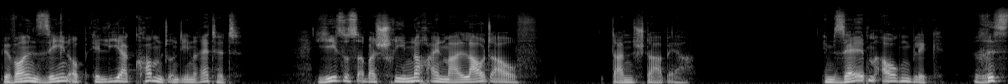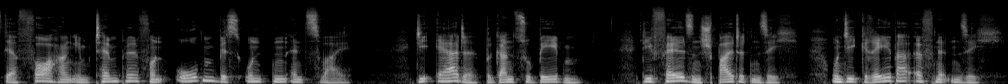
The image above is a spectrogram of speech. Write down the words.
Wir wollen sehen, ob Elia kommt und ihn rettet. Jesus aber schrie noch einmal laut auf. Dann starb er. Im selben Augenblick riss der Vorhang im Tempel von oben bis unten entzwei. Die Erde begann zu beben, die Felsen spalteten sich, und die Gräber öffneten sich.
